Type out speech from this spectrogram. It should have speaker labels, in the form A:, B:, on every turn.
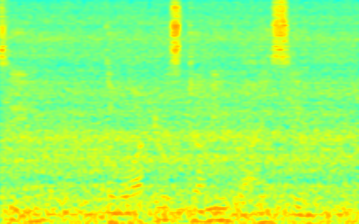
A: see. The water is turning to ice here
